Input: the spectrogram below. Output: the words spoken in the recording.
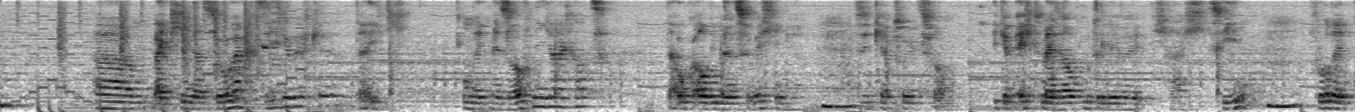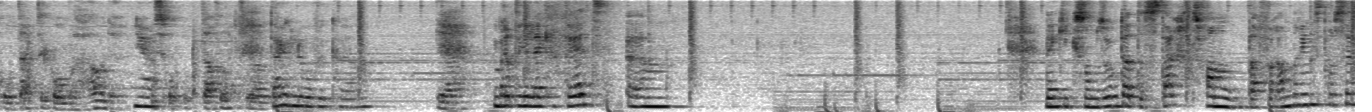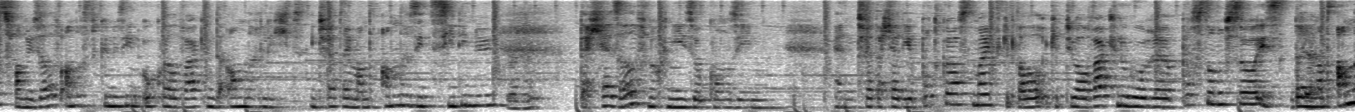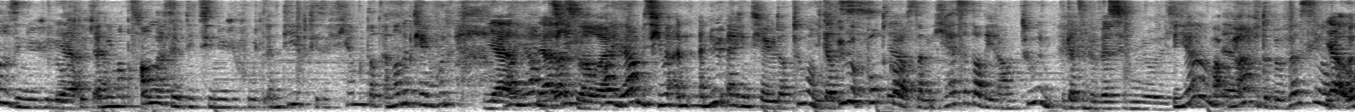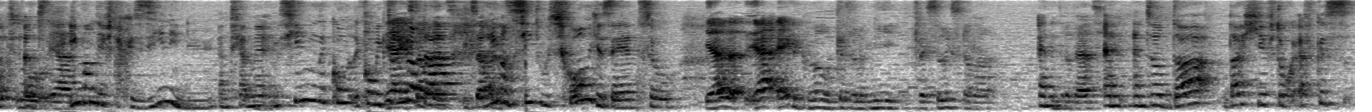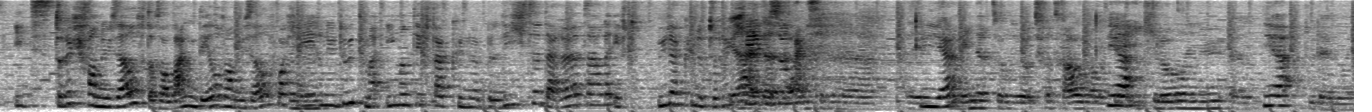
Ehm, maar ik ging dat zo hard tegenwerken dat ik, omdat ik mezelf niet graag had, dat ook al die mensen weggingen. Mhm. Dus ik heb zoiets van, ik heb echt mijzelf moeten leren graag zien Mhm. voordat ik contacten kon behouden. Ja. Dus op, op dat vlak wel. dat geloof ik wel. Ja. Maar tegelijkertijd ehm, denk ik soms ook dat de start van dat veranderingsproces, van jezelf anders te kunnen zien, ook wel vaak in de ander ligt. In het feit dat iemand anders iets ziet in u, Mhm. dat jij zelf nog niet zo kon zien. En het feit dat jij die podcast maakt, ik heb het, al, ik heb het u al vaak genoeg horen posten of zo, is dat Ja. iemand anders in u geloofd Ja, heeft. ja, en iemand anders heeft iets in u gevoeld. En die heeft gezegd, jij moet dat. En dan heb jij gevoeld, Ja, Ah ja, dat is wel waar. Ah ja, misschien. En, en nu eigent jij je dat toe, want Ik het is uw podcast en jij zet dat hier aan doen. Ik had die bevestiging nodig. Ja, maar Ja. de bevestiging. Ja, ook het-. Iemand heeft dat gezien in u. En het gaat mij, misschien kom, kom ik terug op dat, ik iemand ziet hoe schoon je bent. Zo. Ja, dat- ja, eigenlijk wel. Ik heb er nog niet bij stilgestaan, maar En, inderdaad. en, en zo dat, dat geeft toch even iets terug van jezelf. Dat is al lang deel van jezelf wat jij Mhm. hier nu doet. Maar iemand heeft dat kunnen belichten, daaruit halen. Heeft u dat kunnen Ja, teruggeven zo? de angst heeft uh, Ja. verminderd door zo het vertrouwen van oké, Ja. ik geloof al in u en Ja. doe dat gewoon.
